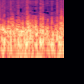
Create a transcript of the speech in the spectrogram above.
you.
